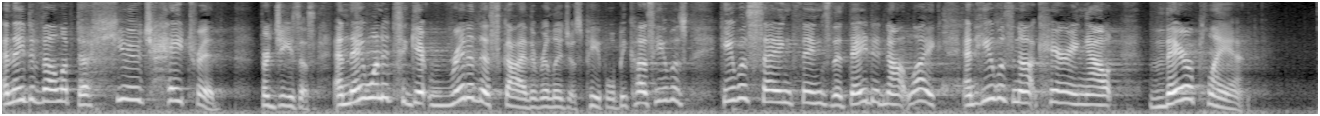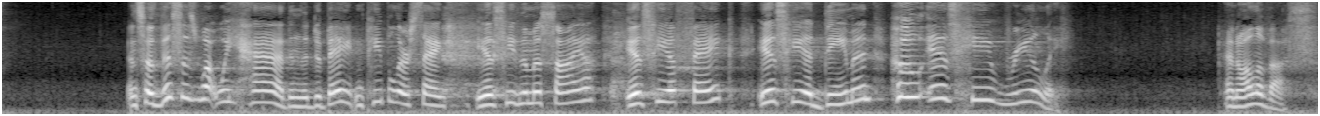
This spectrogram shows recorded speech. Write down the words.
and they developed a huge hatred for Jesus. And they wanted to get rid of this guy, the religious people, because he was, he was saying things that they did not like and he was not carrying out their plan. And so this is what we had in the debate, and people are saying, is he the Messiah? Is he a fake? Is he a demon? Who is he really? And all of us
